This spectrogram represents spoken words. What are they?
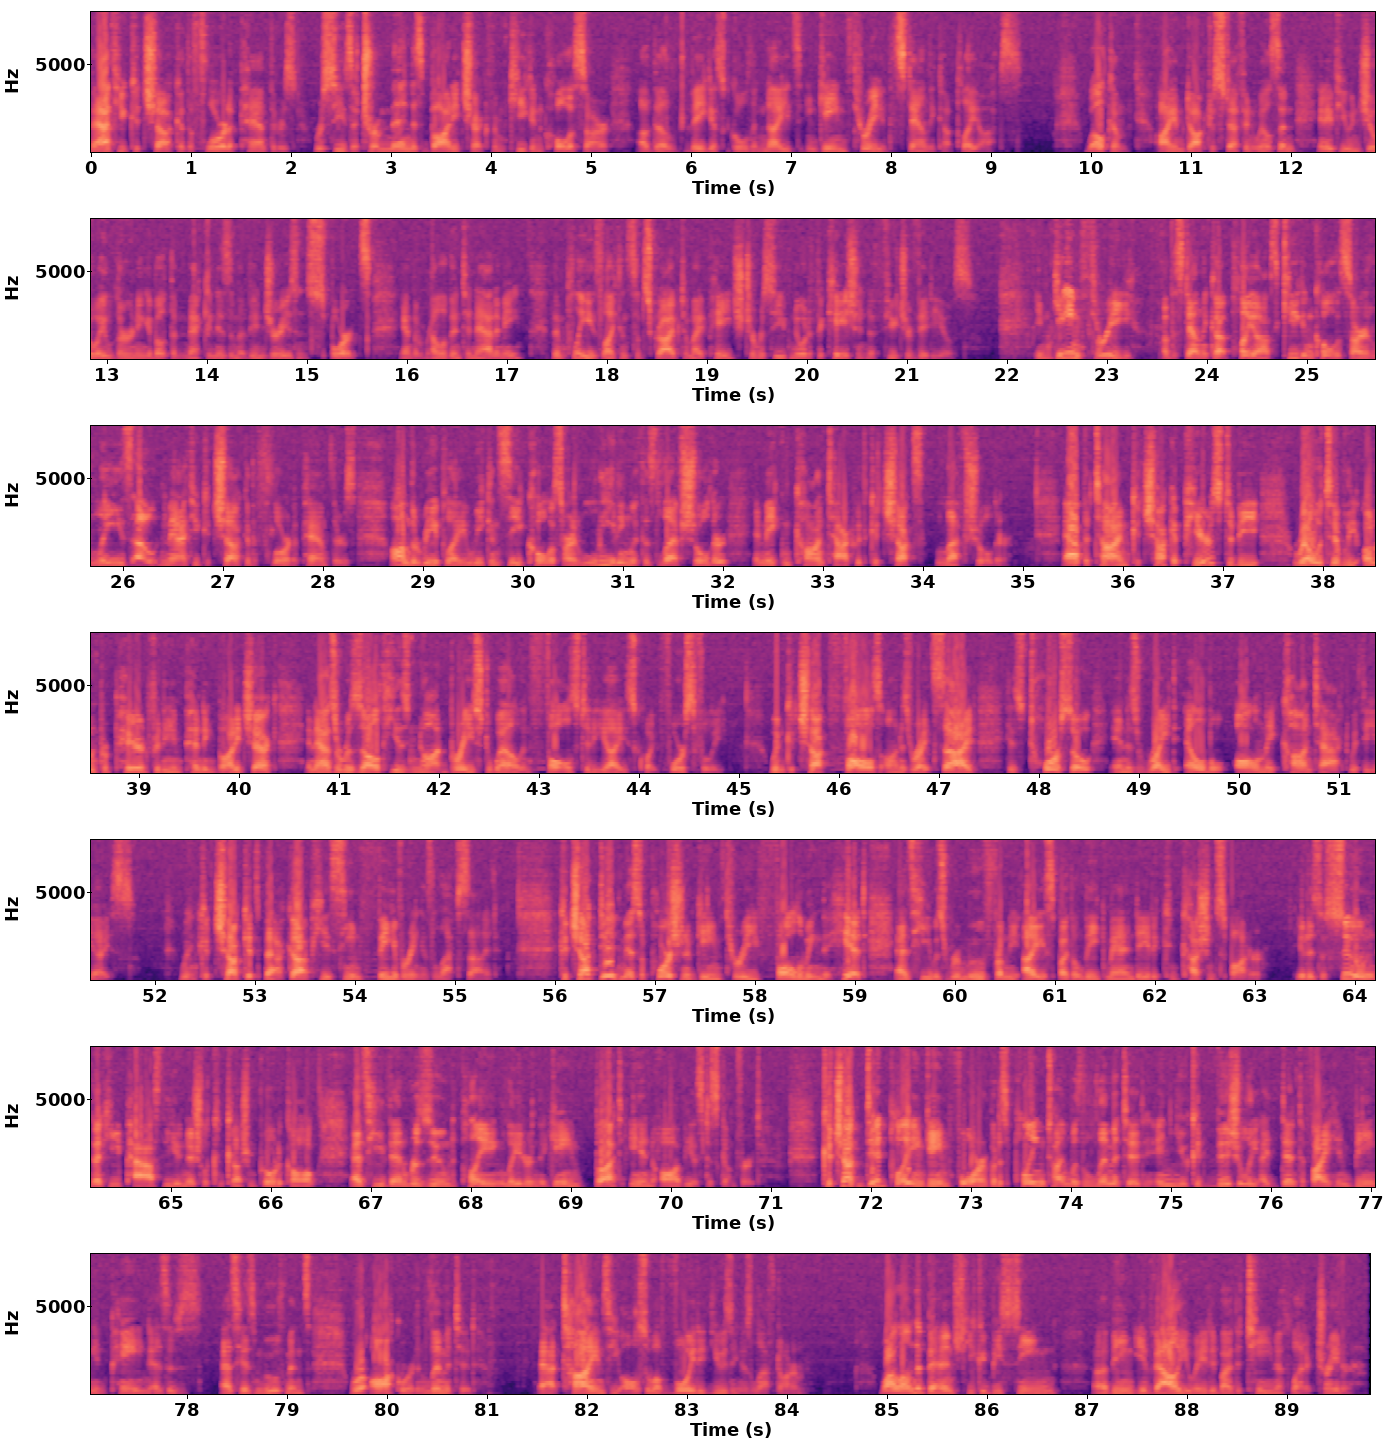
Matthew Tkachuk of the Florida Panthers receives a tremendous body check from Keegan Kolesar of the Vegas Golden Knights in Game 3 of the Stanley Cup playoffs. Welcome, I am Dr. Stefan Wilson, and if you enjoy learning about the mechanism of injuries in sports and the relevant anatomy, then please like and subscribe to my page to receive notification of future videos. In Game 3, of the Stanley Cup playoffs, Keegan Kolesar lays out Matthew Tkachuk of the Florida Panthers. On the replay, we can see Kolesar leading with his left shoulder and making contact with Tkachuk's left shoulder. At the time, Tkachuk appears to be relatively unprepared for the impending body check, and as a result, he is not braced well and falls to the ice quite forcefully. When Tkachuk falls on his right side, his torso and his right elbow all make contact with the ice. When Tkachuk gets back up, he is seen favoring his left side. Tkachuk did miss a portion of Game 3 following the hit as he was removed from the ice by the league mandated concussion spotter. It is assumed that he passed the initial concussion protocol as he then resumed playing later in the game, but in obvious discomfort. Tkachuk did play in Game 4, but his playing time was limited and you could visually identify him being in pain as his, as his movements were awkward and limited. At times, he also avoided using his left arm. While on the bench, he could be seen uh, being evaluated by the team athletic trainer.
